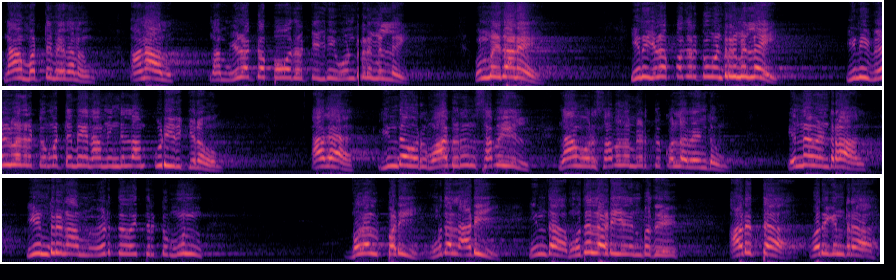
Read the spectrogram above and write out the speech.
நாம் மட்டுமே தானும் ஆனால் நாம் இழக்கப் போவதற்கு இனி ஒன்றுமில்லை உண்மைதானே? இனி இழப்பதற்கு ஒன்றுமில்லை இனி வெல்வதற்கு மட்டுமே நாம் இங்கெல்லாம் கூடியிருக்கிறோம். ஆக இந்த ஒரு மாபெரும் சபையில் நாம் ஒரு சபதம் எடுத்துக் கொள்ள வேண்டும். என்னவென்றால் இன்று நாம் எடுத்து வைத்திருக்கும் முன் முதல் படி முதல் அடி. இந்த முதல் அடி என்பது அடுத்த வருகின்ற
